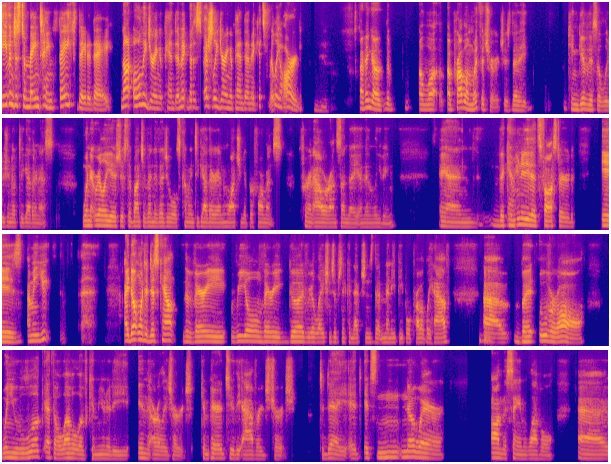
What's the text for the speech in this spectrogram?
even just to maintain faith day to day, not only during a pandemic, but especially during a pandemic. It's really hard. Mm-hmm. I think uh, the a lot a problem with the church is that it can give this illusion of togetherness when it really is just a bunch of individuals coming together and watching a performance for an hour on Sunday and then leaving. And the community yeah. that's fostered is, I mean, you I don't want to discount the very real, very good relationships and connections that many people probably have. Mm-hmm. Uh, but overall, when you look at the level of community in the early church compared to the average church today, it, it's n- nowhere on the same level. Uh,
